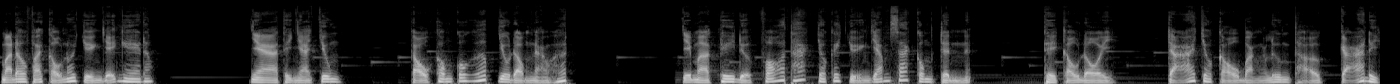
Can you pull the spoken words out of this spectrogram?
Mà đâu phải cậu nói chuyện dễ nghe đâu. Nhà thì nhà chung, Cậu không có góp vô đồng nào hết. Vậy mà khi được phó thác cho cái chuyện giám sát công trình Thì cậu đòi trả cho cậu bằng lương thợ cả đi.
